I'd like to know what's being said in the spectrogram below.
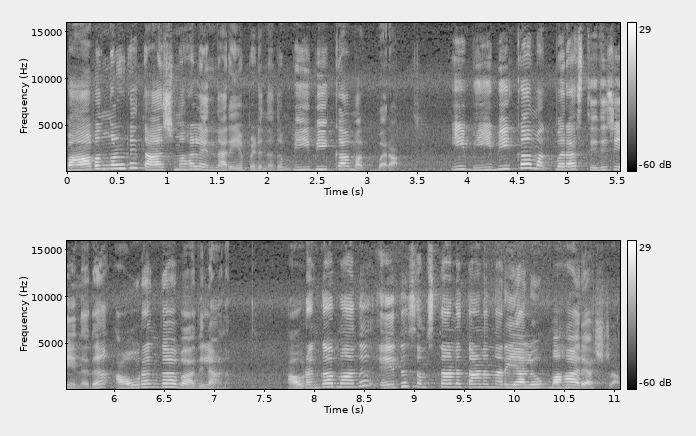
പാവങ്ങളുടെ താജ്മഹൽ എന്നറിയപ്പെടുന്നതും ബീബിക മക്ബറ. ഈ ബീബിക മക്ബറ സ്ഥിതി ചെയ്യുന്നത് ഔറംഗാബാദിലാണ്. ഔറംഗാബാദ് ഏത് സംസ്ഥാനത്താണെന്നറിയാലോ? മഹാരാഷ്ട്ര.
